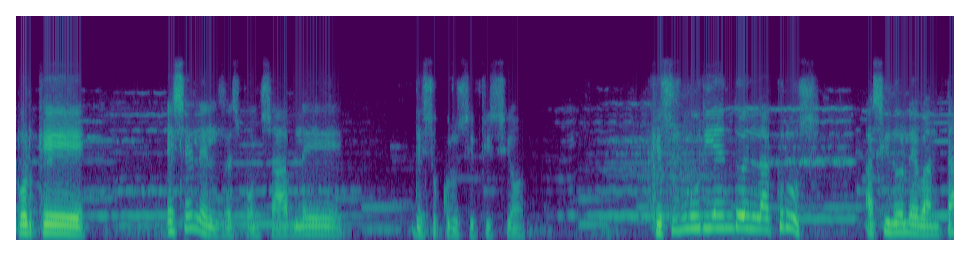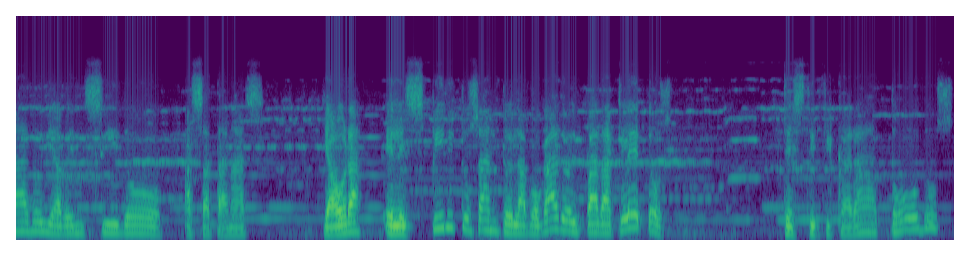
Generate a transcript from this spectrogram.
Porque es él el responsable de su crucifixión. Jesús muriendo en la cruz ha sido levantado y ha vencido a Satanás. Y ahora el Espíritu Santo, el abogado, el Paracletos, testificará a todos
